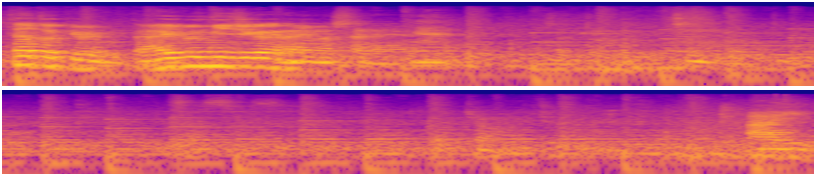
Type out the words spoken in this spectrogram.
来た時よりもだいぶ短くなりましたね。ちょっとこっちもあいいね。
